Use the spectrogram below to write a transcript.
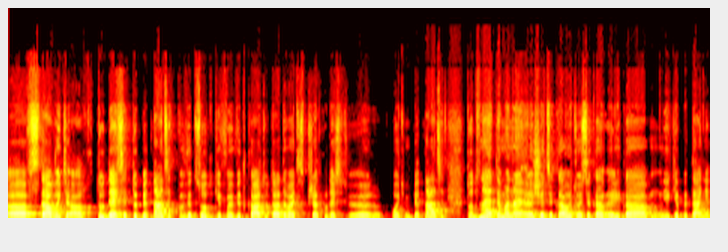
е, вставить а, хто 10, то 15 відсотків відкату. Та давайте спочатку 10, е, потім 15. Тут знаєте, мене ще цікавить ось яка, яка яке питання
